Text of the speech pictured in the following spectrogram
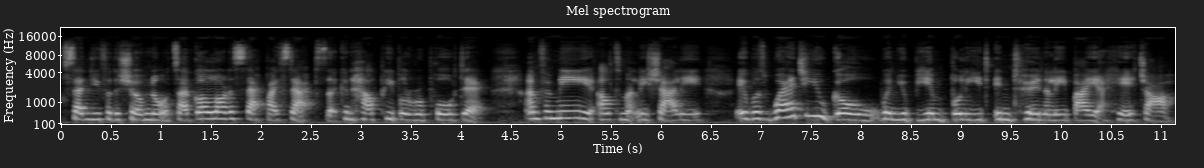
send you for the show notes, I've got a lot of step by steps that can help people report it. And for me, ultimately, Shelley, it was where do you go when you're being bullied internally by a HR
